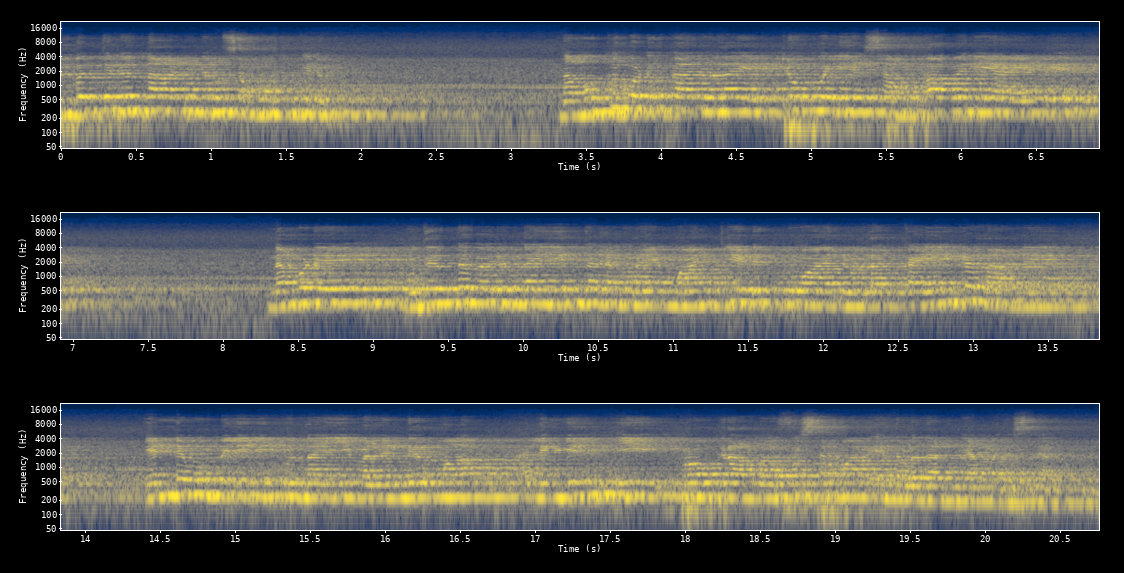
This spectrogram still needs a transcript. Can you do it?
കുടുംബത്തിനും നാടിനും സമൂഹത്തിനും നമുക്ക് കൊടുക്കാനുള്ള ഏറ്റവും വലിയ സംഭാവനയായിട്ട് നമ്മുടെ മുതിർന്നു വരുന്ന ഈ തലമുറയെ മാറ്റിയെടുക്കുവാനുള്ള കൈകളാണ് എന്റെ മുമ്പിലിരിക്കുന്ന ഈ വളണ്ടിയർമാർ അല്ലെങ്കിൽ ഈ പ്രോഗ്രാം ഓഫീസർമാർ എന്നുള്ളതാണ് ഞാൻ മനസ്സിലാക്കുന്നത്.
